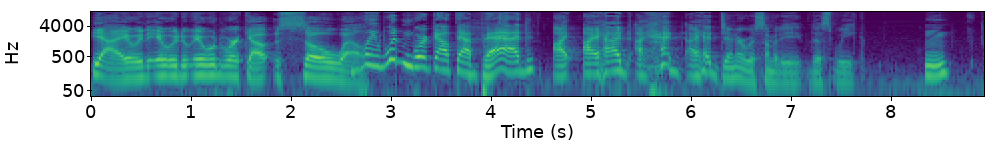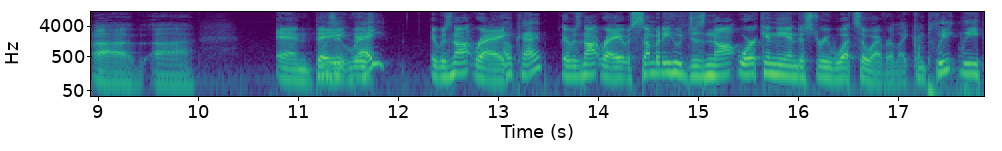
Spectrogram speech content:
Yeah, it would it would it would work out so well. Well, it wouldn't work out that bad. I, I had I had I had dinner with somebody this week. Uh, uh, and they Was it they- Ray? It was not Ray. Okay. It was not Ray. It was somebody who does not work in the industry whatsoever. Like completely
